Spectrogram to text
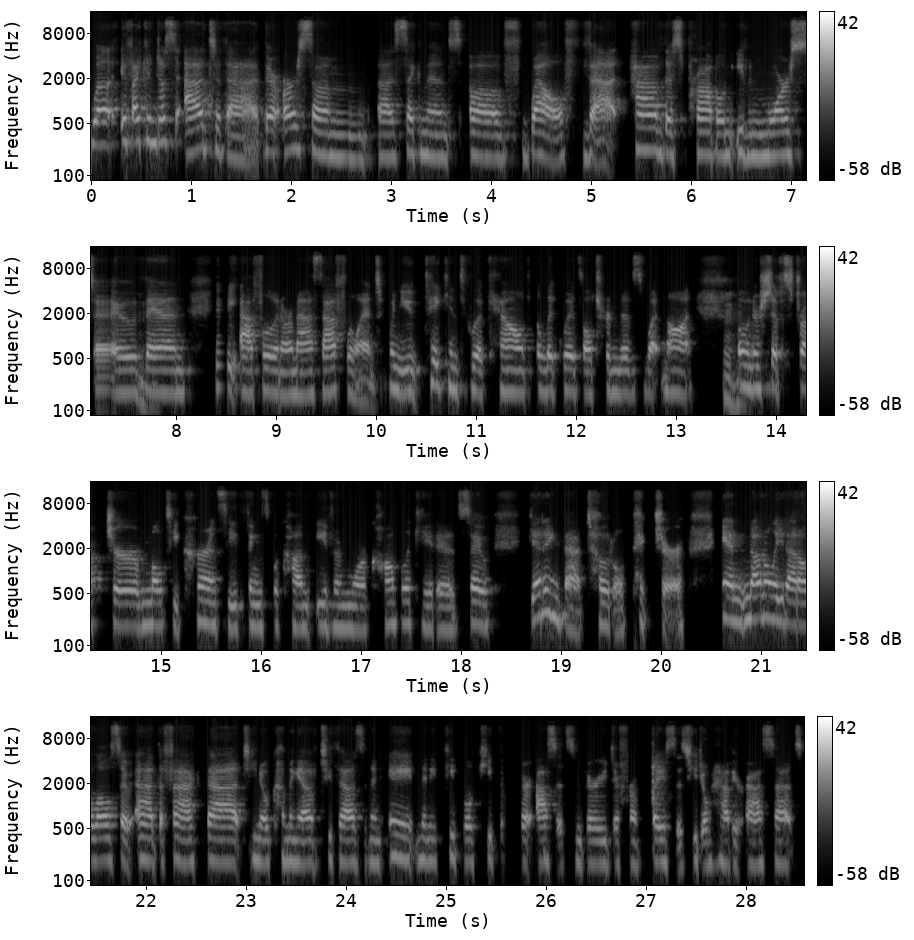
Well, if I can just add to that, there are some uh, segments of wealth that have this problem even more so mm-hmm. than the affluent or mass affluent. When you take into account liquids, alternatives, whatnot, mm-hmm. ownership structure, multi currency, things become even more complicated. So, getting that total picture. And not only that, I'll also add the fact that, you know, coming out of 2008, many people keep their assets in very different places. You don't have your assets,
